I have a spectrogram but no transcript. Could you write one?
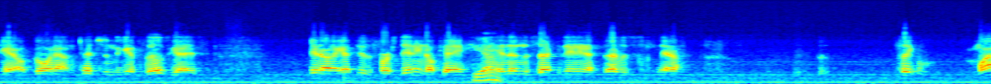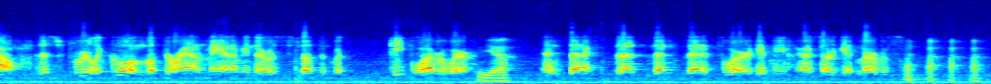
you know, going out and pitching against those guys, you know, I got through the first inning okay, Yeah. and then the second inning, I, I was, you know, thinking, wow, this is really cool, and looked around, and man, I mean, there was nothing but people everywhere, Yeah. and then I, then then then it's where it hit me, and I started getting nervous.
